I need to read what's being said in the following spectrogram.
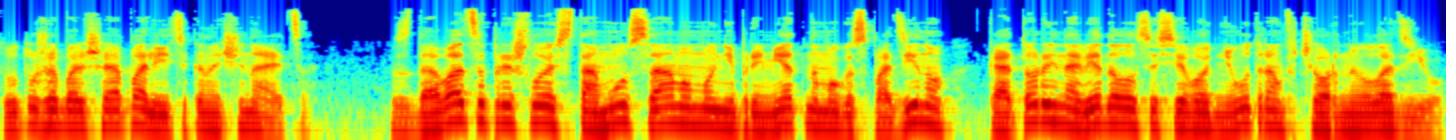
тут уже большая политика начинается». Сдаваться пришлось тому самому неприметному господину, который наведывался сегодня утром в черную ладью.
